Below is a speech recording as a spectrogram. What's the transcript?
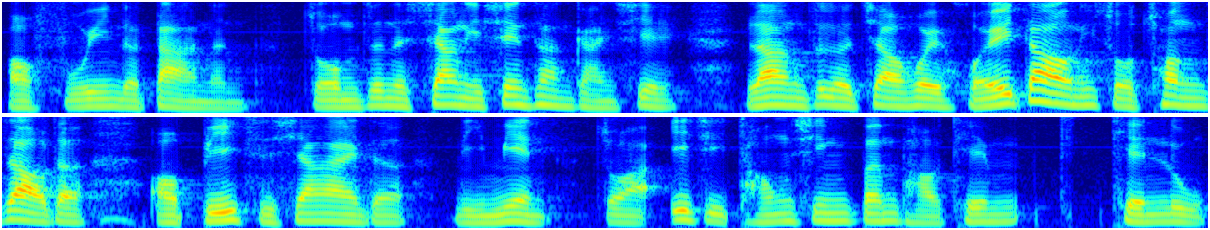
哦，福音的大能，主，我们真的向你献上感谢，让这个教会回到你所创造的哦彼此相爱的里面，主啊，一起同心奔跑天天路，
